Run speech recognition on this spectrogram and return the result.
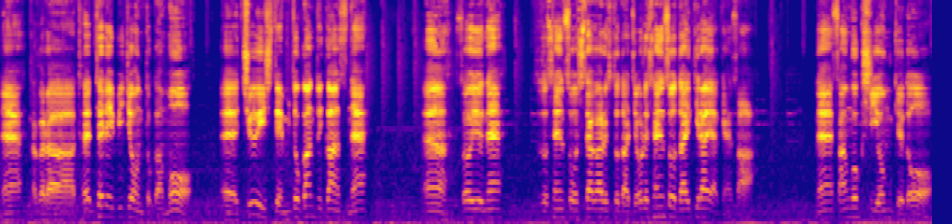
ね？だからテ、テレビジョンとかも、えー、注意して見とかんといかんすね。うん、そういうね、っと戦争したがる人たち、俺戦争大嫌いやけんさ。ね、三国志読むけど、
